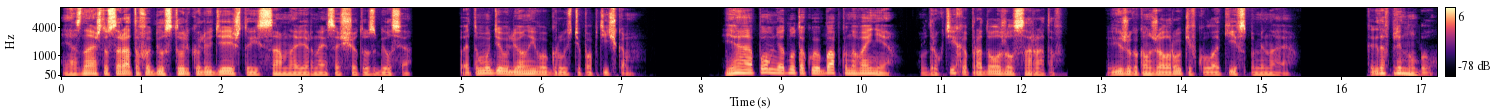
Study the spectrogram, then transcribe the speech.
Я знаю, что Саратов убил столько людей, что и сам, наверное, со счету сбился поэтому удивлен его грустью по птичкам. Я помню одну такую бабку на войне. Вдруг тихо продолжил Саратов. Вижу, как он сжал руки в кулаки, вспоминая. Когда в плену был.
